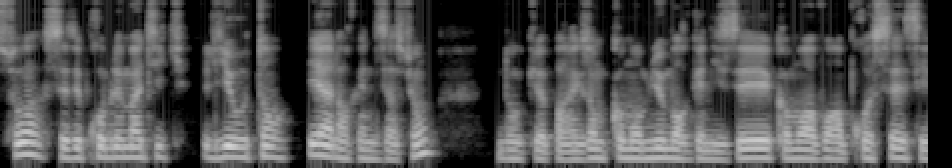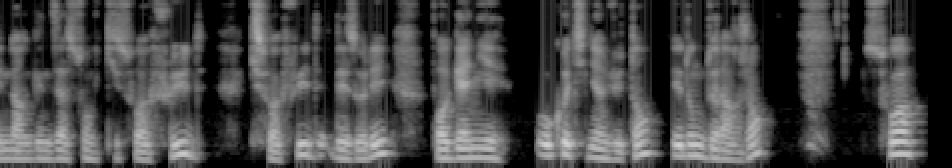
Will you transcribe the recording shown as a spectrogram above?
Soit c'est des problématiques liées au temps et à l'organisation. Donc euh, par exemple, comment mieux m'organiser, comment avoir un process et une organisation qui soit fluide, qui soit fluide, désolé, pour gagner au quotidien du temps et donc de l'argent. Soit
